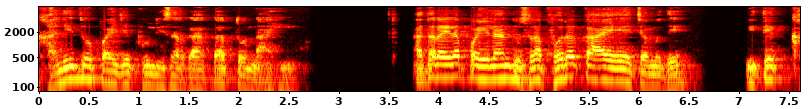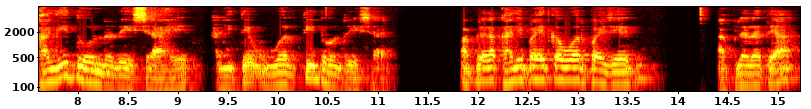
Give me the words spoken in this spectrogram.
खाली जो पाहिजे फुलीसारखा आकार तो नाही. आता राहिला पहिला आणि दुसरा फरक काय आहे याच्यामध्ये? इथे खाली दोन रेषा आहेत आणि इथे वरती दोन रेषा आहेत. आपल्याला खाली पाहिजेत का वर पाहिजेत? आपल्याला त्या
